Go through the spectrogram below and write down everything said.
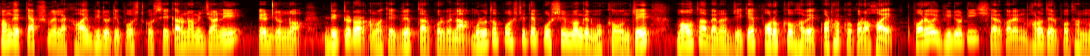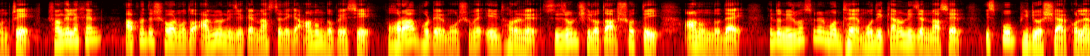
সঙ্গে ক্যাপশনে লেখা হয়, ভিডিওটি পোস্ট করছি। কারণ আমি জানি এর জন্য ডিক্টেটর আমাকে গ্রেপ্তার করবে না। মূলত পোস্টটিতে পশ্চিমবঙ্গের মুখ্যমন্ত্রী মমতা ব্যানার্জিকে পরোক্ষভাবে কটাক্ষ করা হয়। পরে ওই ভিডিওটি শেয়ার করেন ভারতের প্রধানমন্ত্রী। সঙ্গে লেখেন আপনাদের সবার মতো আমিও নিজেকে নাচতে দেখে আনন্দ পেয়েছি। ভরা ভোটের মৌসুমে এই ধরনের সৃজনশীলতা সত্যিই আনন্দ দেয়। কিন্তু নির্বাচনের মধ্যে মোদী কেন নিজের নাচের স্পুপ ভিডিও শেয়ার করলেন?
